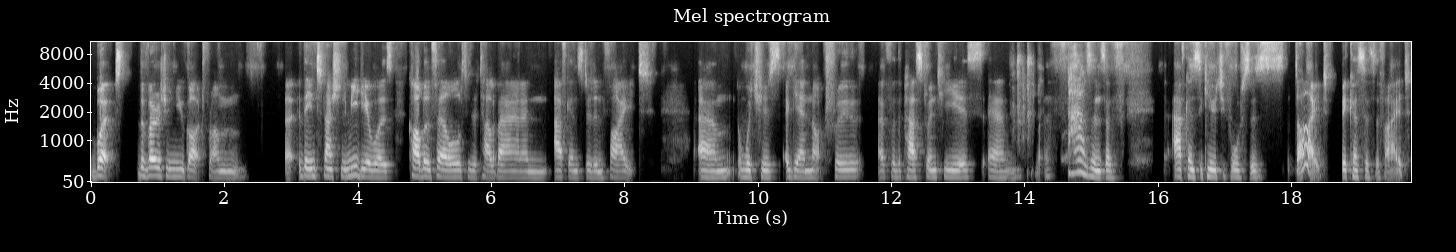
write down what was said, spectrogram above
But the version you got from uh, the international media was Kabul fell to the Taliban and Afghans didn't fight, um, which is again not true. Uh, for the past 20 years, um, thousands of Afghan security forces died because of the fight.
